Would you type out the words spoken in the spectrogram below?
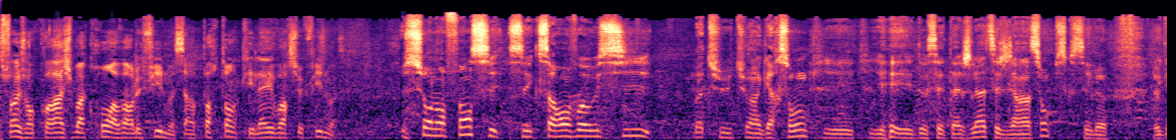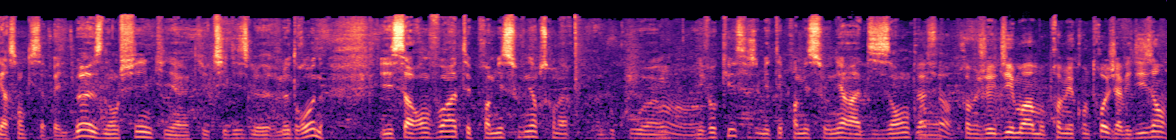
je j'encourage Macron à voir le film. C'est important qu'il aille voir ce film. Sur l'enfance, c'est que ça renvoie aussi. Bah, tu, tu as un garçon qui est, qui est de cet âge-là, de cette génération, puisque c'est le, le garçon qui s'appelle Buzz dans le film, qui, euh, qui utilise le, le drone. Et ça renvoie à tes premiers souvenirs, parce qu'on a beaucoup euh, Oh. évoqué, mis tes premiers souvenirs à 10 ans. Comme je l'ai dit, moi, mon premier contrôle, j'avais 10 ans.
